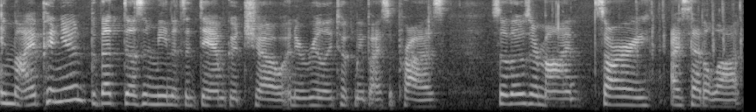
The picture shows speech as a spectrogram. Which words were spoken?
in my opinion, but that doesn't mean it's a damn good show, and it really took me by surprise. So those are mine. Sorry, I said a lot.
